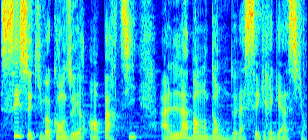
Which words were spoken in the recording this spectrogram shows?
C'est ce qui va conduire en partie à l'abandon de la ségrégation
